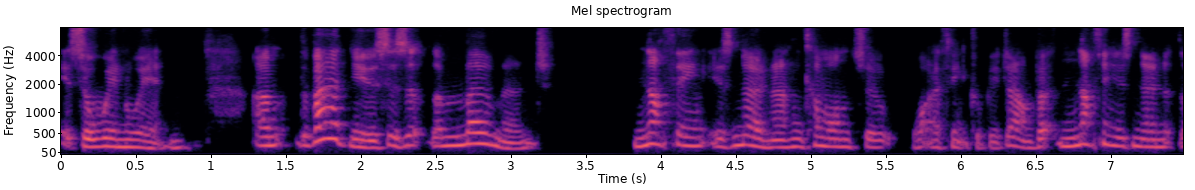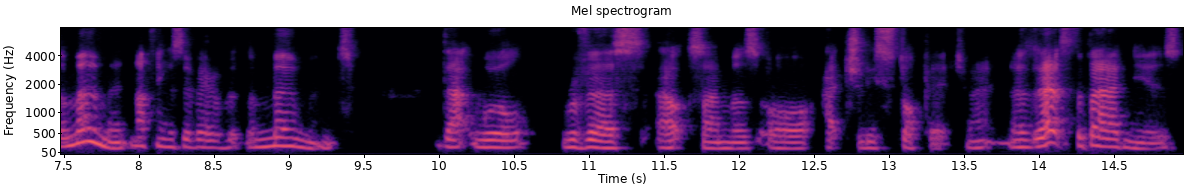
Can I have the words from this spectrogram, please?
it's a win-win. Um, the bad news is at the moment, nothing is known. I can come on to what I think could be done, but nothing is known at the moment. Nothing is available at the moment that will reverse Alzheimer's or actually stop it. Right? Now, that's the bad news.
